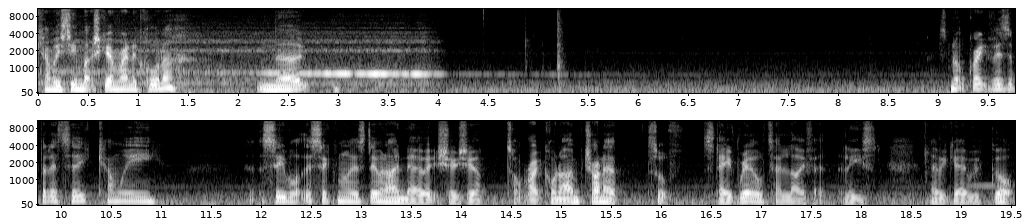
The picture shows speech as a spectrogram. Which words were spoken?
Can we see much going around the corner? No. Not great visibility. Can we see what the signal is doing? I know it shows you top right corner. I'm trying to sort of stay real to life at least. There we go. We've got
